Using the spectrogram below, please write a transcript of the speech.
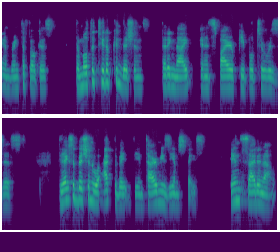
and bring to focus the multitude of conditions that ignite and inspire people to resist. The exhibition will activate the entire museum space, inside and out,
